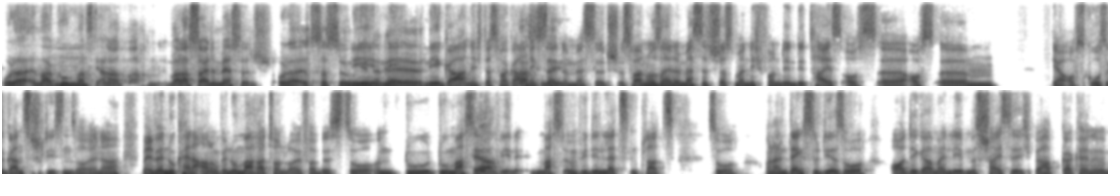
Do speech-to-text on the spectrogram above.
Oder immer gucken, hm. was die anderen machen. War das seine Message? Oder ist das so nee, generell? Nee, nee, gar nicht. Das war gar das nicht seine Message. Es war nur seine Message, dass man nicht von den Details aufs, äh, aufs, ähm, ja, aufs große Ganze schließen soll, ne? Weil wenn du, keine Ahnung, wenn du Marathonläufer bist, so, und du, du machst, ja. irgendwie, machst irgendwie den letzten Platz, so, und dann denkst du dir so, oh Digga, mein Leben ist scheiße, ich hab gar keine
